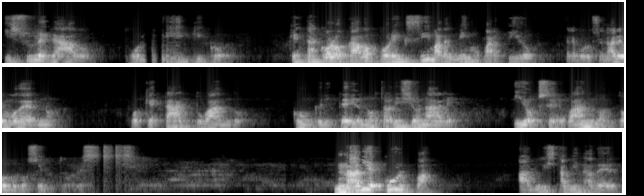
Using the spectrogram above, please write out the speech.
y su legado político que está colocado por encima del mismo partido revolucionario moderno porque está actuando con criterios no tradicionales y observando a todos los sectores. Nadie culpa a Luis Abinader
